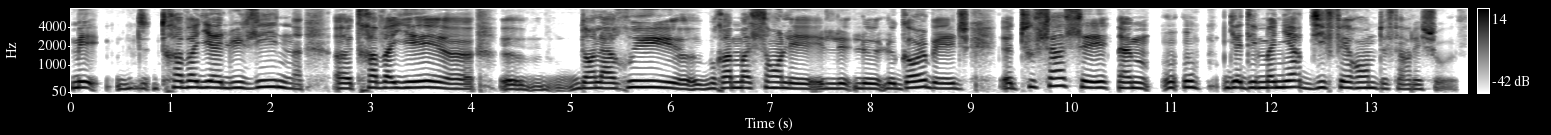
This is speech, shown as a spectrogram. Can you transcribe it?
mais travailler à l'usine, euh, travailler euh, euh, dans la rue, euh, ramassant les, le, le, garbage, tout ça, c'est, il y a des manières différentes de faire les choses.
